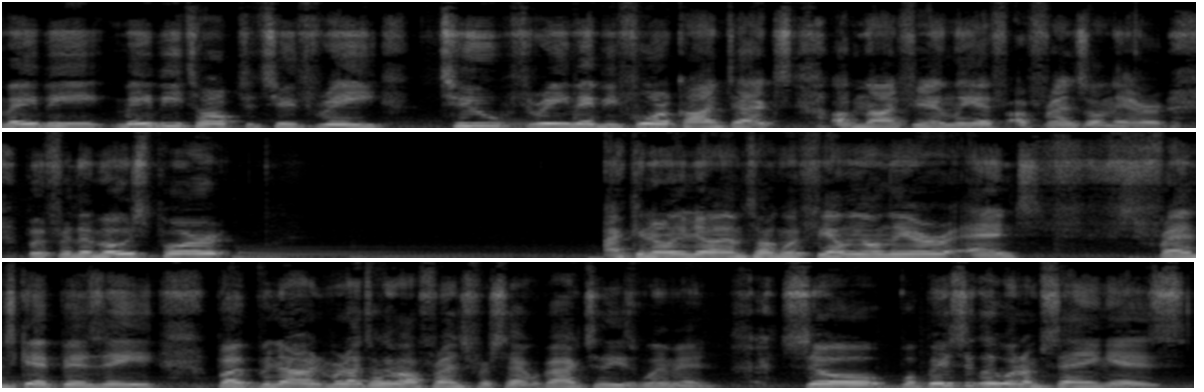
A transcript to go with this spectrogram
maybe maybe talk to two three two three maybe four contacts of non family of friends on there, but for the most part, I can only know I'm talking with family on there and friends get busy, but we're not, we're not talking about friends for a sec. We're back to these women. So, but basically what I'm saying is,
